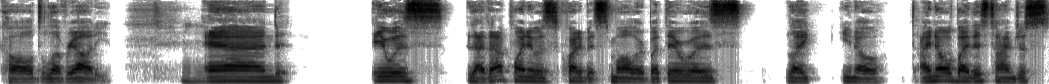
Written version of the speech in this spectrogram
called Love Reality, mm-hmm. and it was at that point it was quite a bit smaller, but there was like, you know, I know by this time, just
